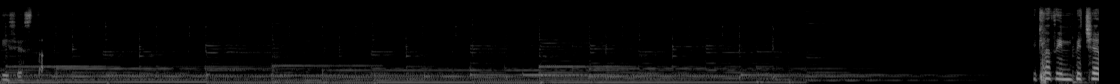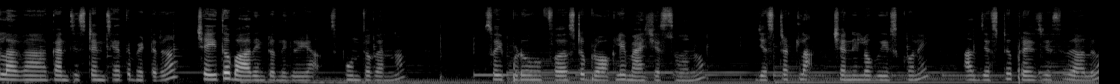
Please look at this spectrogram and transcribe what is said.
తీసేస్తాను ఇట్లా తినిపించేలాగా కన్సిస్టెన్సీ అయితే బెటర్ చేయితో బాగా తింటుంది గ్రియా స్పూన్తో కన్నా. సో ఇప్పుడు ఫస్ట్ బ్రాక్లీ మ్యాచ్ చేస్తున్నాను. జస్ట్ అట్లా చెన్నీలోకి తీసుకొని అది జస్ట్ ప్రెస్ చేస్తే చాలు.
